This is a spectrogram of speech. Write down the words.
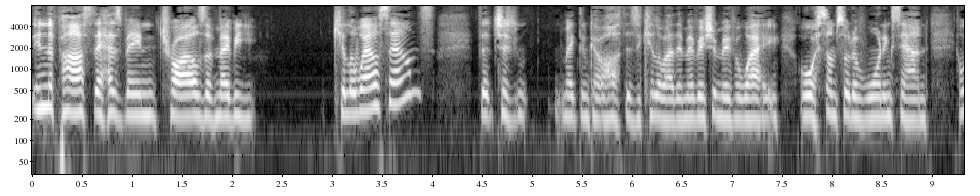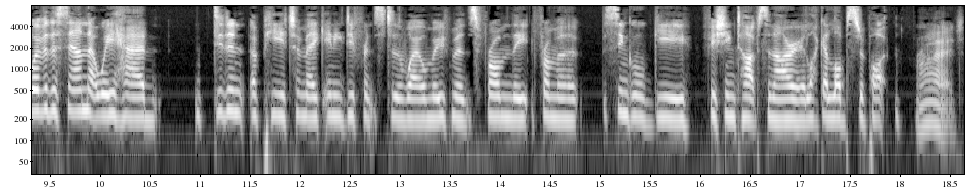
in the past, there has been trials of maybe killer whale sounds that should make them go, oh, there's a killer whale there, maybe I should move away, or some sort of warning sound. However, the sound that we had didn't appear to make any difference to the whale movements from the from a single gear fishing type scenario like a lobster pot. Right.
